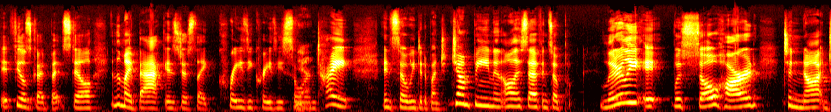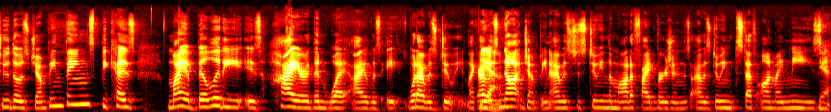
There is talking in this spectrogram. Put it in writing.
it feels good, but still. And then my back is just like crazy, crazy sore Yeah. and tight. And so we did a bunch of jumping and all this stuff. And so p- literally, it was so hard to not do those jumping things because my ability is higher than what I was a- what I was doing. Like I was not jumping. I was just doing the modified versions. I was doing stuff on my knees. Yeah.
